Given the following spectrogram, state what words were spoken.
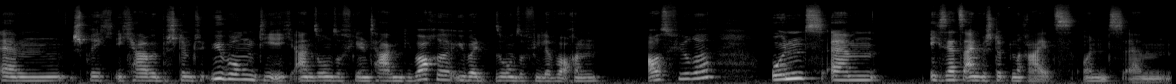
Ähm, sprich, ich habe bestimmte Übungen, die ich an so und so vielen Tagen die Woche über so und so viele Wochen ausführe. Und ähm, ich setze einen bestimmten Reiz und ähm,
